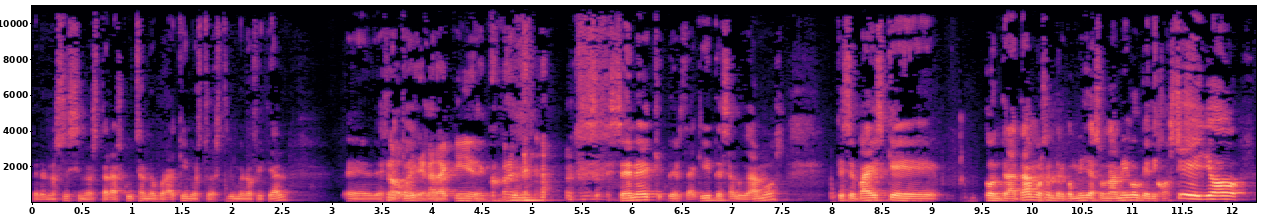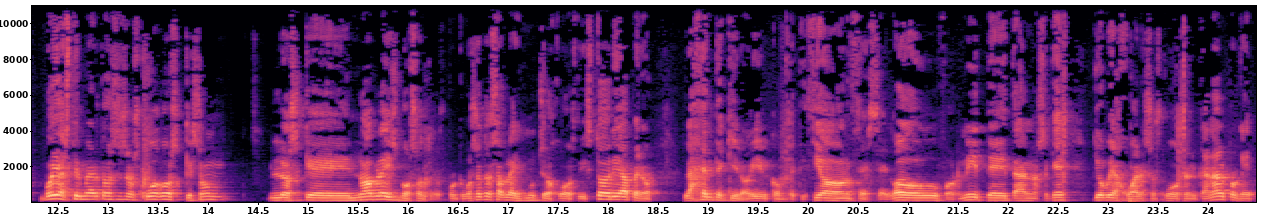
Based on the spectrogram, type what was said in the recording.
pero no sé si nos estará escuchando por aquí nuestro streamer oficial. eh, desde No aquí. va a llegar aquí de coña. Senec, desde aquí te saludamos. Que sepáis que contratamos, entre comillas, a un amigo que dijo, sí, yo voy a streamear todos esos juegos que son los que no habláis vosotros, porque vosotros habláis mucho de juegos de historia, pero la gente quiere oír competición, CSGO, Fornite, tal, no sé qué. Yo voy a jugar esos juegos en el canal porque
